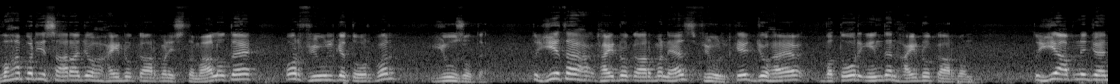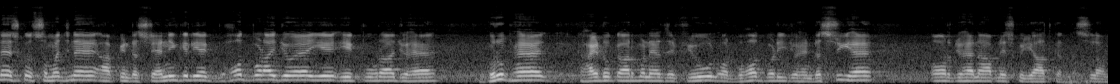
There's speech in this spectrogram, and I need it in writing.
वहाँ पर ये सारा जो हाइड्रोकार्बन इस्तेमाल होता है और फ्यूल के तौर पर यूज़ होता है। तो ये था हाइड्रोकार्बन एज़ फ्यूल के, जो है बतौर ईंधन हाइड्रोकार्बन। तो ये आपने जो है ना इसको समझना है आपकी अंडरस्टैंडिंग के लिए। एक बहुत बड़ा जो है ये एक पूरा जो है ग्रुप है हाइड्रोकार्बन एज ए फ्यूल और बहुत बड़ी जो है इंडस्ट्री है और जो है ना आपने इसको याद करना। अल्लाम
